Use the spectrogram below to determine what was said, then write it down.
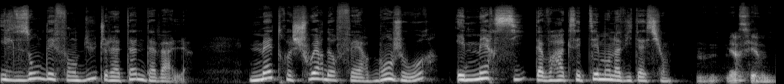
ils ont défendu Jonathan Daval. Maître Schwerdorfer, bonjour et merci d'avoir accepté mon invitation. Merci à vous.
